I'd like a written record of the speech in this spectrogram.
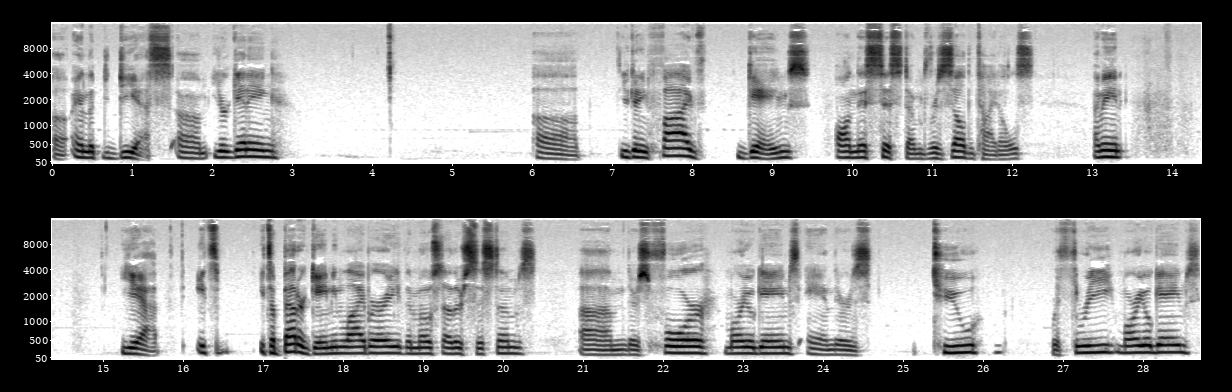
uh, and the DS, um, you're getting uh, you're getting five games on this system for Zelda titles. I mean, yeah, it's it's a better gaming library than most other systems. Um, there's four Mario games, and there's two or three Mario games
